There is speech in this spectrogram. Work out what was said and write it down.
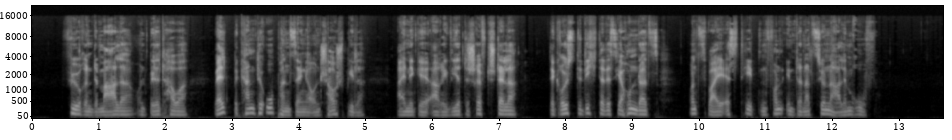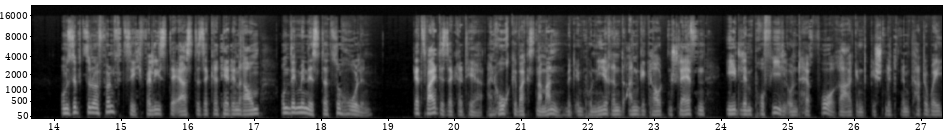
Führende Maler und Bildhauer, weltbekannte Opernsänger und Schauspieler, einige arrivierte Schriftsteller, der größte Dichter des Jahrhunderts und zwei Ästheten von internationalem Ruf. Um 17.50 Uhr verließ der erste Sekretär den Raum, um den Minister zu holen. Der zweite Sekretär, ein hochgewachsener Mann mit imponierend angegrauten Schläfen, edlem Profil und hervorragend geschnittenem Cutaway,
